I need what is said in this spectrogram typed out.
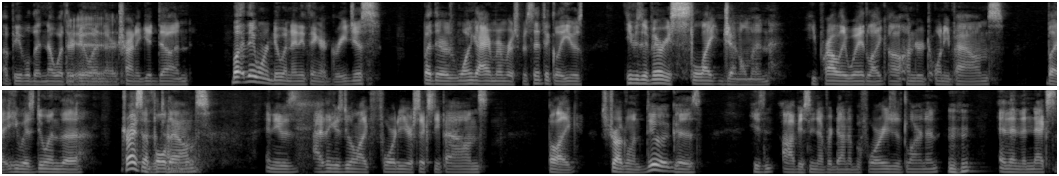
of people that know what they're doing, that Yeah. are trying to get done, but they weren't doing anything egregious. But there was one guy I remember specifically. He was he was a very slight gentleman. He probably weighed like 120 pounds, but he was doing the tricep pull downs, and he was I think he was doing like 40 or 60 pounds, but like struggling to do it because he's obviously never done it before. He's just learning. Mm-hmm. And then the next,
